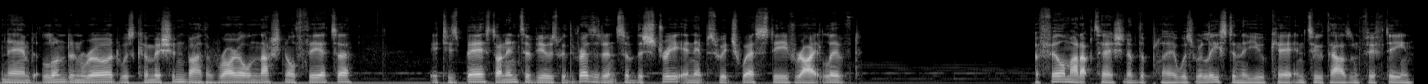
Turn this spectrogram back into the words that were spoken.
named London Road was commissioned by the Royal National Theatre. It is based on interviews with residents of the street in Ipswich where Steve Wright lived. A film adaptation of the play was released in the UK in 2015.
